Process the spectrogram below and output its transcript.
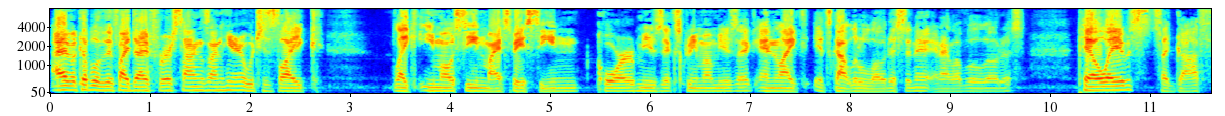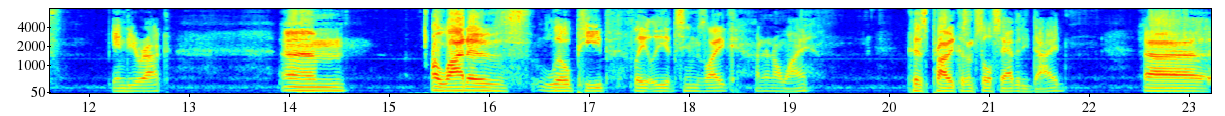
I have a couple of if I die first songs on here, which is like like emo scene, MySpace scene, core music, screamo music, and like it's got Lil Lotus in it, and I love Lil Lotus. Pale Waves, it's like goth indie rock. Um, a lot of Lil Peep lately. It seems like I don't know why, because probably because I'm still sad that he died. Uh,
